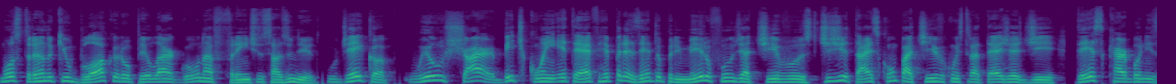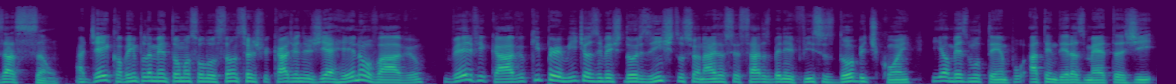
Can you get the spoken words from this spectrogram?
mostrando que o bloco europeu largou na frente dos Estados Unidos. O Jacob Wilshire Bitcoin ETF representa o primeiro fundo de ativos digitais compatível com estratégia de descarbonização. A Jacob implementou uma solução de certificado de energia renovável verificável que permite aos investidores institucionais acessar os benefícios do Bitcoin e, ao mesmo tempo, atender às metas de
